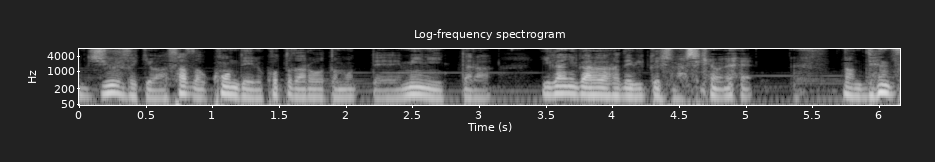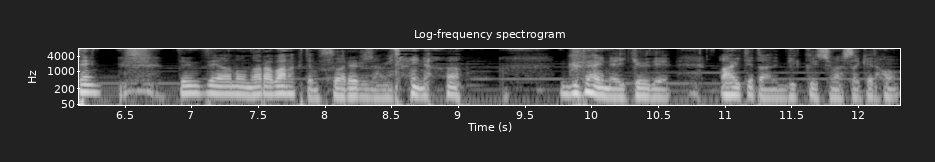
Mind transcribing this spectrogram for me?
重積はさぞ混んでいることだろうと思って見に行ったら、意外にガラガラでびっくりしましたけどね。全然、全然あの、並ばなくても座れるじゃんみたいなぐらいの勢いで空いてたんでびっくりしましたけど。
